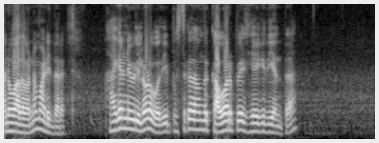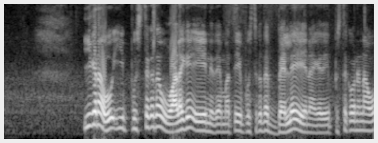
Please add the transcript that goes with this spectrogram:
ಅನುವಾದವನ್ನು ಮಾಡಿದ್ದಾರೆ. ಹಾಗೆಯೇ ನೀವು ಇಲ್ಲಿ ನೋಡ್ಬೋದು ಈ ಪುಸ್ತಕದ ಒಂದು ಕವರ್ ಪೇಜ್ ಹೇಗಿದೆಯಂತ ಈಗ ನಾವು ಈ ಪುಸ್ತಕದ ಒಳಗೆ ಏನಿದೆ ಮತ್ತು ಈ ಪುಸ್ತಕದ ಬೆಲೆ ಏನಾಗಿದೆ, ಈ ಪುಸ್ತಕವನ್ನು ನಾವು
